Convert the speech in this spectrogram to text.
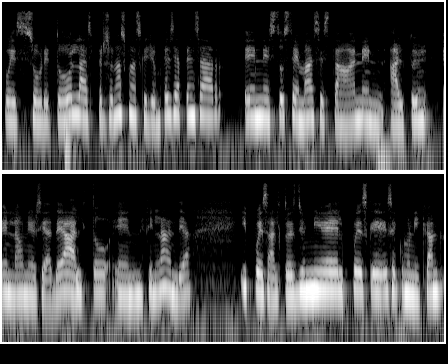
pues, sobre todo las personas con las que yo empecé a pensar en estos temas estaban en alto en la Universidad de Alto en Finlandia y pues Alto es de un nivel pues que se comunican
